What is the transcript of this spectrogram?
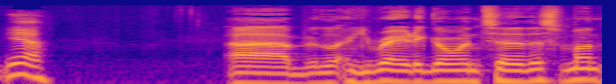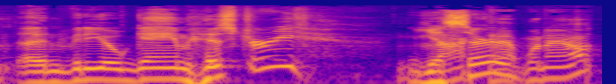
Yeah, Uh, you ready to go into this month in video game history? Yes, Knock sir. That one out.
